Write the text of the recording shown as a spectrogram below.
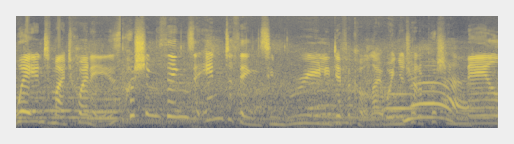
way into my 20s. Pushing things into things seemed really difficult. Like when you're trying to push a nail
